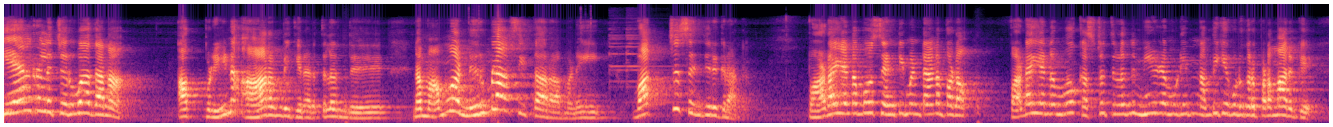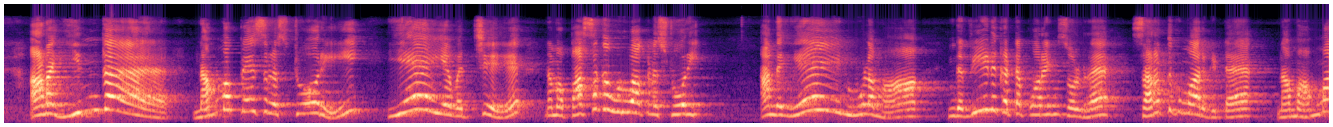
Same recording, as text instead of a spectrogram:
ஏழரை லட்சம் ரூபாய் தானா? அப்படின்னு ஆரம்பிக்கிற இடத்துல இருந்து நம்ம அம்மா நிர்மலா சீதாராமனை வச்சு செஞ்சிருக்கிறாங்க. படம் என்னமோ சென்டிமெண்டான படம். படம் என்னமோ கஷ்டத்துல இருந்து மீள முடியும்னு நம்பிக்கை கொடுக்குற படமா இருக்கு. ஆனா இந்த நம்ம பேசுற ஸ்டோரி ஏஐய வச்சு நம்ம பசங்க உருவாக்குன ஸ்டோரி அந்த ஏஐயின் மூலமா இந்த வீடு கட்ட போறேன்னு சொல்ற சரத்குமார் கிட்ட நம்ம அம்மா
